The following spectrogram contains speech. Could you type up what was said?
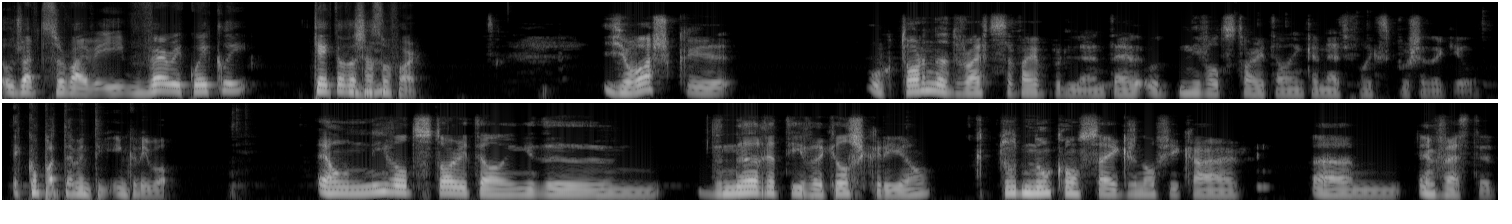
o Drive to Survive. E very quickly, o que é que estás a achar Uhum. so far? Eu acho que o que torna Drive to Survive brilhante é o nível de storytelling que a Netflix puxa daquilo. É completamente incrível. É um nível de storytelling e de, de narrativa que eles criam que tu não consegues não ficar um, invested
